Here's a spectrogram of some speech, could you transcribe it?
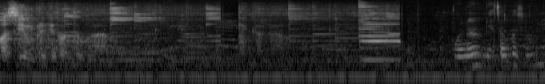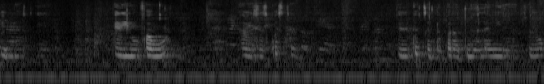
va siempre quedó endeudado. Encargado. Bueno, en esta ocasión vemos que pedir un favor a veces cuesta. Puede costarla para toda la vida. Solo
